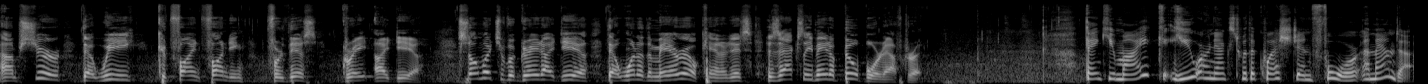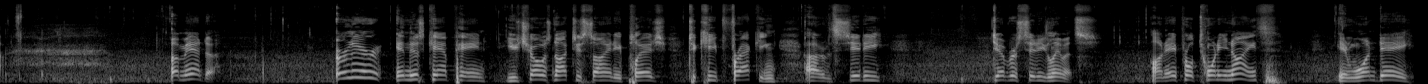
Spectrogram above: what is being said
I'm sure that we could find funding for this great idea. So much of a great idea that one of the mayoral candidates has actually made a billboard after it. Thank you, Mike. You are next with a question for Amanda. Amanda, earlier in this campaign, you chose not to sign a pledge to keep fracking out of the city, Denver city limits. On April 29th, in one day,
